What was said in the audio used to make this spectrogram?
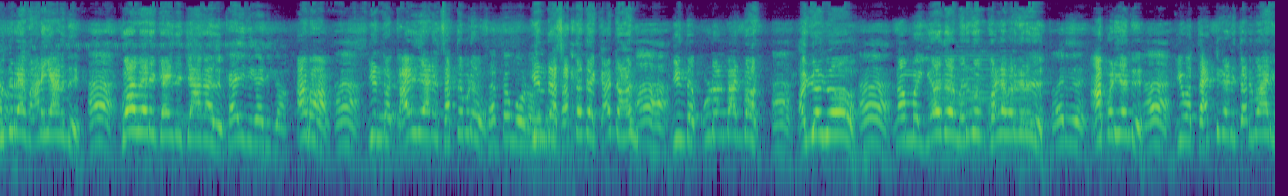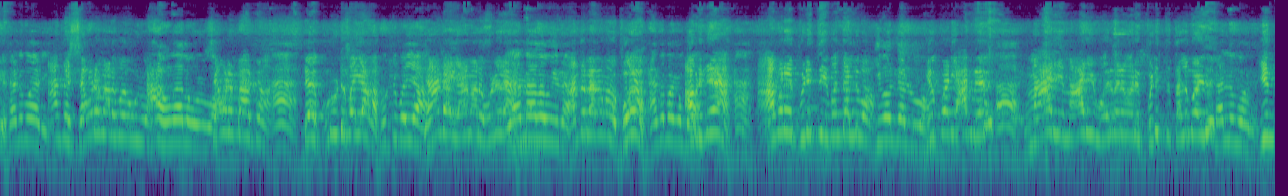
குதிரை மனையானது ஆ. கோவேரி கைது ஜாகாது கைதி கடிக்கும் ஆமா. இந்த கைதியான சத்தமிடும் சத்தம் போடும். இந்த சத்தத்தை கேட்டால். இந்த குடன் பார்ப்பான் ஆ. ஐயோ. நம்ம ஏதோ மிருகம் கொள்ள வருகிறது அப்படி என்று. இவன் தட்டுக்கடி தடுமாறி. அந்த செவட மேல போய் விழுவான். அவங்க மேல விழுவான். செவட பார்ப்பான். டேய் குருட்டு பையா குருட்டு பையா. ஏன்டா என் மேல விழுற? என் மேல விழுற. அந்த பக்கமா போ அந்த பக்கம் ஆ. அவனை பிடித்து இவன் தள்ளுவான் இவன் தள்ளுவான். இப்படி ஆகுது. மாறி மாறி ஒருவரை ஒரு பிடித்து தள்ளும்போது தள்ளும்போது. இந்த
